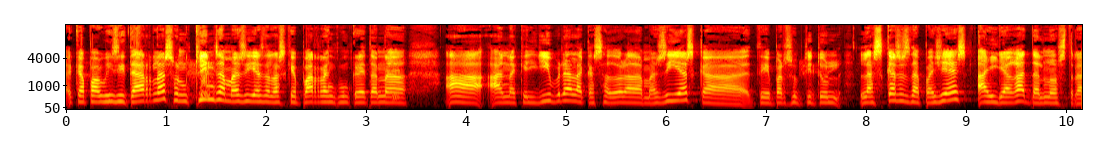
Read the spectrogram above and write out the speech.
sí. cap a visitar-les. Són 15 masies de les que parla en concret en, a, a, en aquell llibre, La caçadora de masies, que té per subtítol Les cases de pagès, el llegat del nostre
